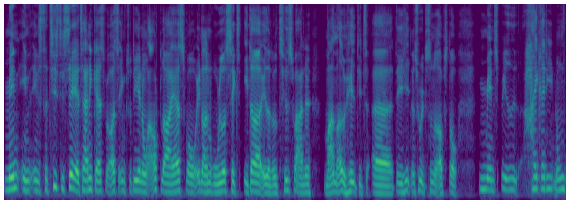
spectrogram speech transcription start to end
Men en, en statistisk serie af terningkast vil også inkludere nogle outliers, hvor en eller anden ruller 6 etter eller noget tilsvarende meget, meget uheldigt. Uh, det er helt naturligt, at sådan noget opstår. Men spillet har ikke rigtig nogen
